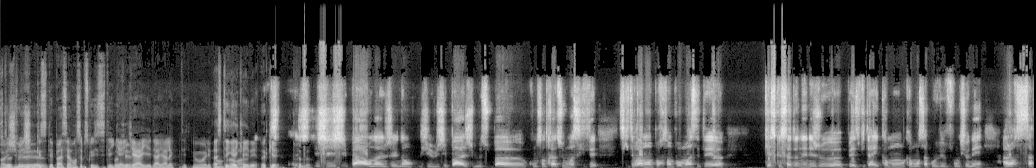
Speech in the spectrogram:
Ouais, J'imagine euh, que c'était pas assez avancé parce que c'était. Gaikai et derrière la techno, elle est pas Ah, c'était encore, Gaikai. euh, Ok, j'ai j'ai pas on a j'ai non j'ai j'ai pas je me suis pas euh, concentré là-dessus moi ce qui était ce qui était vraiment important pour moi c'était euh, qu'est-ce que ça donnait les jeux euh, PS Vita et comment comment ça pouvait fonctionner. Alors ça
